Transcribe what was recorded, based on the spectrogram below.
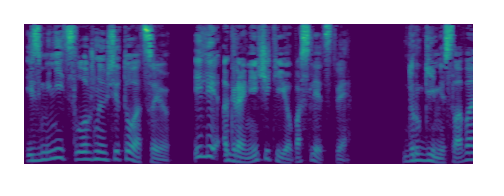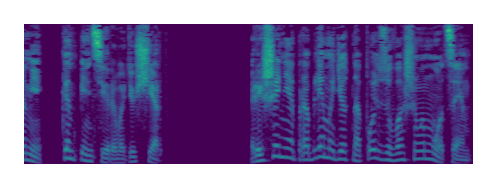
изменить сложную ситуацию или ограничить ее последствия. Другими словами, компенсировать ущерб. Решение проблем идет на пользу вашим эмоциям,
